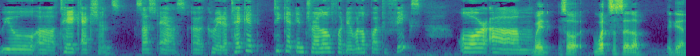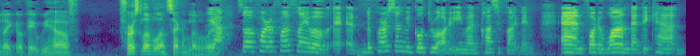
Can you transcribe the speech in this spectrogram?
will uh, take actions such as uh, create a ticket ticket in Trello for developer to fix or um, wait so what's the setup again like okay we have first level and second level right Yeah. So for the first level, uh, uh, the person will go through all the email and classify them. And for the one that they can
